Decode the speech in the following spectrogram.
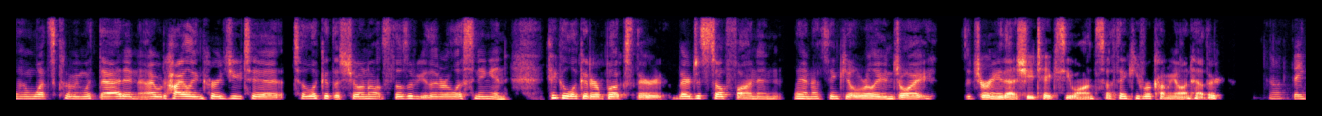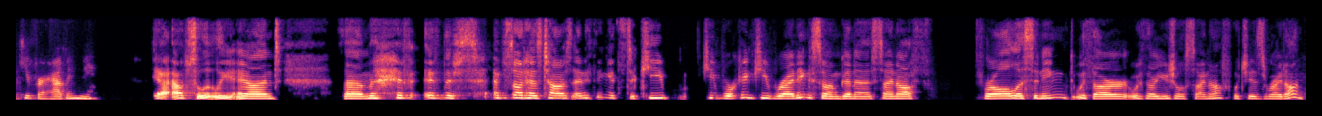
um, what's coming with that. And I would highly encourage you to to look at the show notes. Those of you that are listening and take a look at her books. They're they're just so fun, and and I think you'll really enjoy the journey that she takes you on. So thank you for coming on, Heather. Oh, thank you for having me. Yeah, absolutely. And um, if if this episode has taught us anything, it's to keep keep working, keep writing. So I'm gonna sign off for all listening with our with our usual sign off, which is right on.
